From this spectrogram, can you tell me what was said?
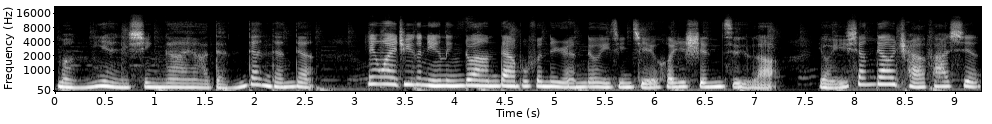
蒙眼性爱啊等等等等。另外，这个年龄段大部分的人都已经结婚生子了。有一项调查发现，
